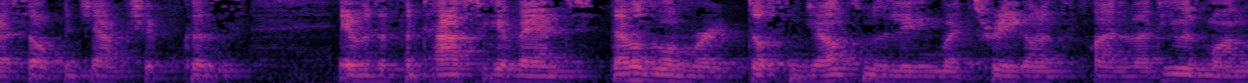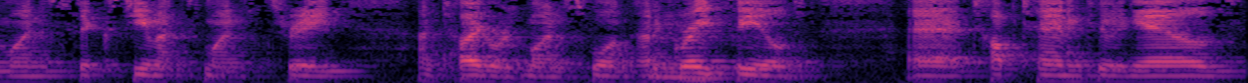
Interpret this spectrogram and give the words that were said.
US Open Championship, because it was a fantastic event. That was the one where Dustin Johnson was leading by three going into the final event. He was on minus six, GMAX minus three, and Tiger was minus one. Had a mm. great field, uh, top ten including Els.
